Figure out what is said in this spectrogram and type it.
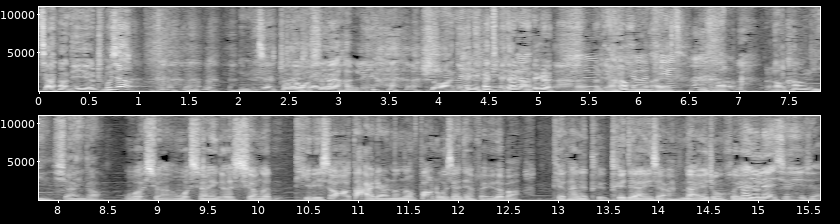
假想敌已经出现了，你们这抓但我师妹很厉害，是吧？你看，你看铁探长这个嗯，脸还红了，哎呀，完了，老康你选一招，我选我选一个选个体力消耗大一点，能能帮助我减减肥的吧。铁探给推推荐一下哪一种会那就练形意拳。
